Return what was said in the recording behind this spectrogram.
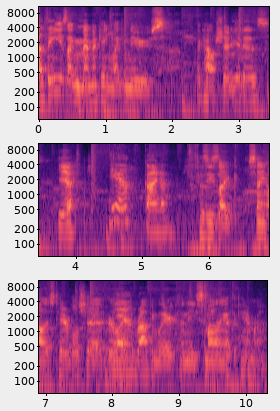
I think he's like mimicking like news, like how shitty it is. Yeah, Yeah, kind of. because he's like saying all this terrible shit or Yeah. like rapping lyrics and he's smiling at the camera.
